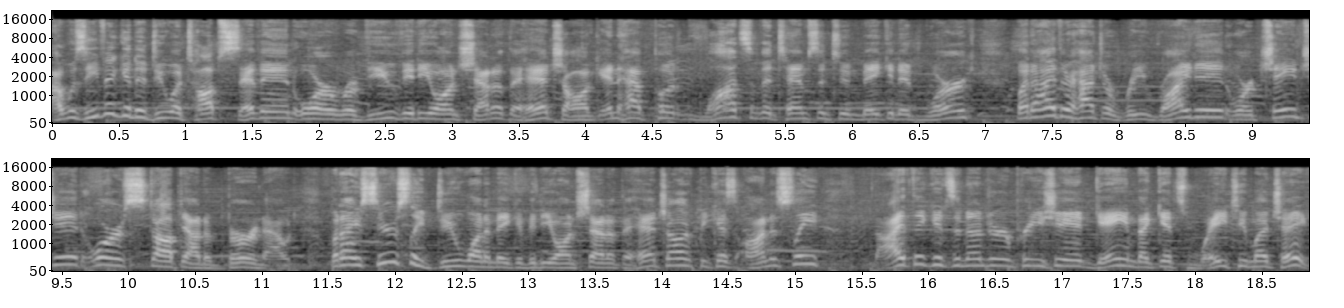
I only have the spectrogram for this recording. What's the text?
I was even gonna do a top 7 or a review video on Shadow the Hedgehog and have put lots of attempts into making it work, but either had to rewrite it or change it or stopped out of burnout. But I seriously do want to make a video on Shadow the Hedgehog because honestly, I think it's an underappreciated game that gets way too much hate.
